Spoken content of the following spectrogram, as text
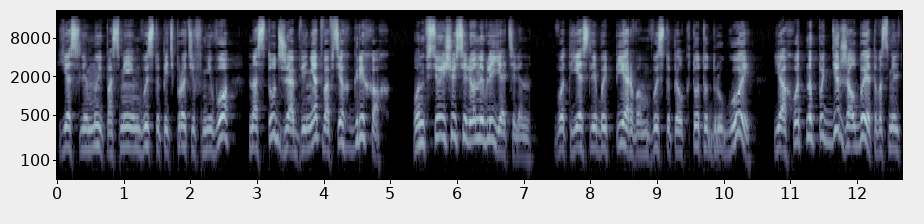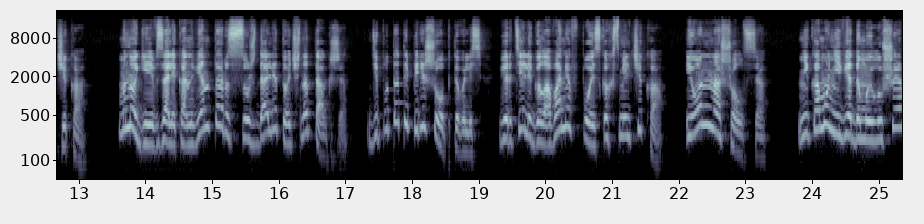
Если мы посмеем выступить против него, нас тут же обвинят во всех грехах. Он все еще силен и влиятелен. Вот если бы первым выступил кто-то другой, я охотно поддержал бы этого смельчака. Многие в зале конвента рассуждали точно так же. Депутаты перешептывались, вертели головами в поисках смельчака. И он нашелся. Никому неведомый Луше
